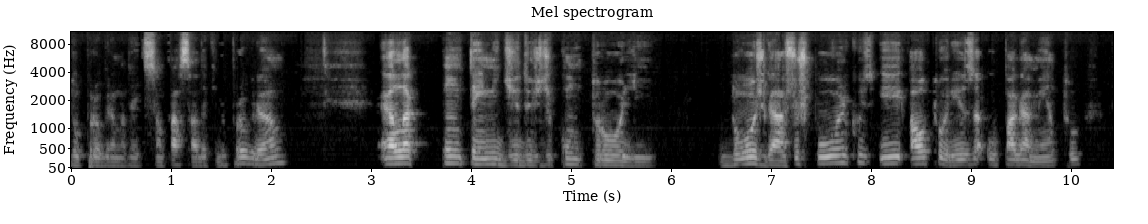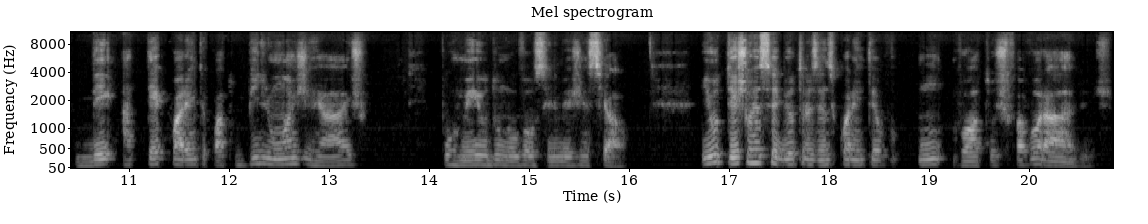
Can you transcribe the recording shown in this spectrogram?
do programa da edição passada aqui do programa. Ela contém medidas de controle dos gastos públicos e autoriza o pagamento de até 44 bilhões de reais por meio do novo auxílio emergencial. E o texto recebeu 341 votos favoráveis.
